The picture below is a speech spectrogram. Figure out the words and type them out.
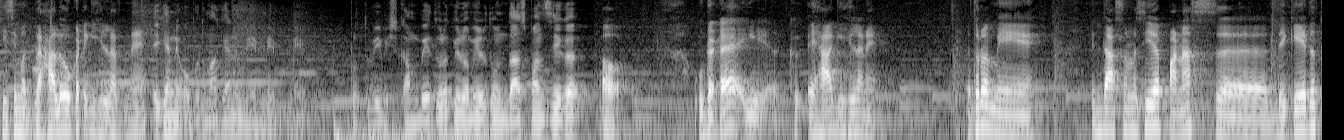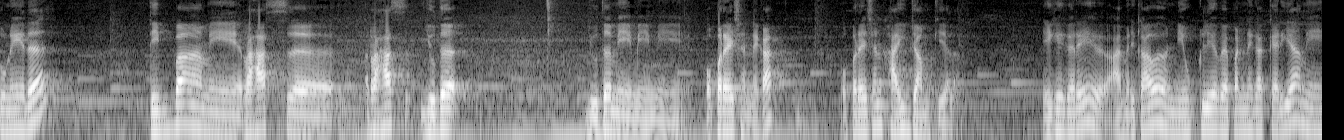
කිසිම ග්‍රහලෝකට ගිහිල්ලත් නෑ එකන ඔබතුමා ගැන පෘතිවී විශ්කම්බේ තුළ කිලෝමීට තුන්දස් පන්සියක ඕ උඩට එහා ගිහිල්ල නෑ එතුර මේ එදදාසමසිය පනස් දෙකේද තුනේද තිබ්බා මේ රහස් රහස් යුද යුද මේ ඔපරේෂන් එකක්. ඔපරේෂන් හයි ජම් කියලා ඒක කරේ ඇමරිකාව නිවක්ලිය වැපන්න එකක් කැරියා මේ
